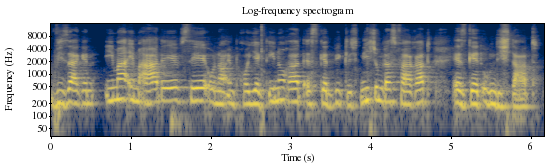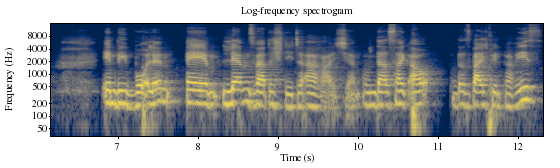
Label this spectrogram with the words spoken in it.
Wir sagen immer im ADFC und auch im Projekt Innorad, es geht wirklich nicht um das Fahrrad, es geht um die Stadt. Und wir wollen ähm, lebenswerte Städte erreichen. Und das zeigt auch das Beispiel Paris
